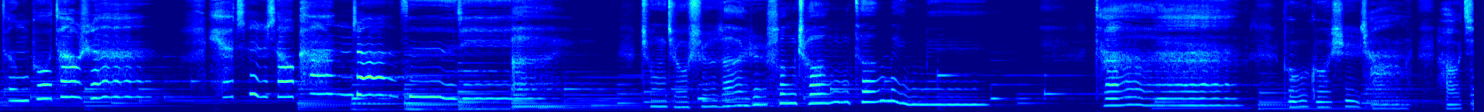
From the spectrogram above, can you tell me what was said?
等不到人，也至少盼着自己。爱，终究是来日方长的秘密。答案不。过是场好觉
